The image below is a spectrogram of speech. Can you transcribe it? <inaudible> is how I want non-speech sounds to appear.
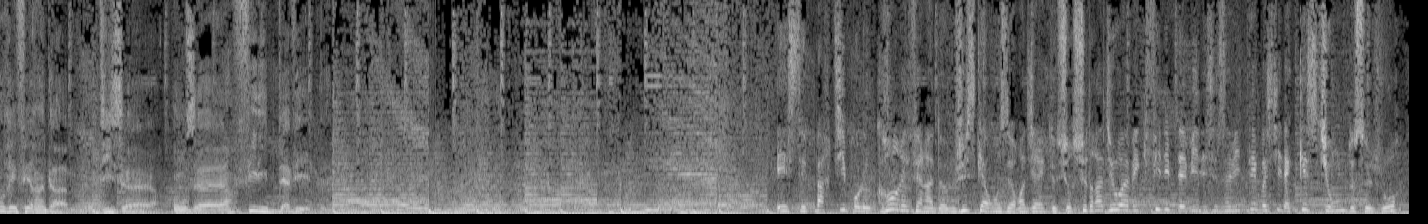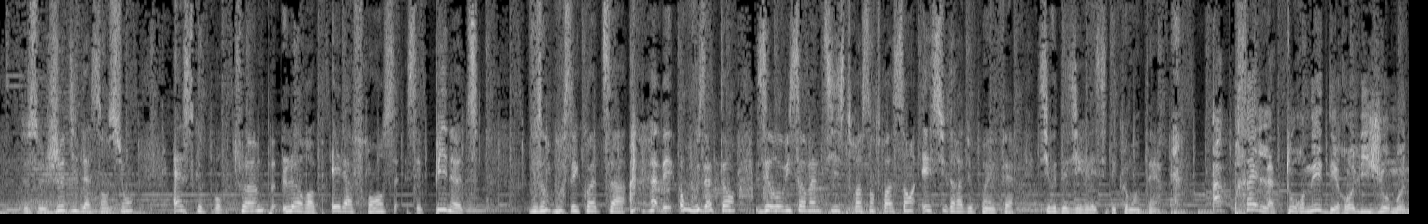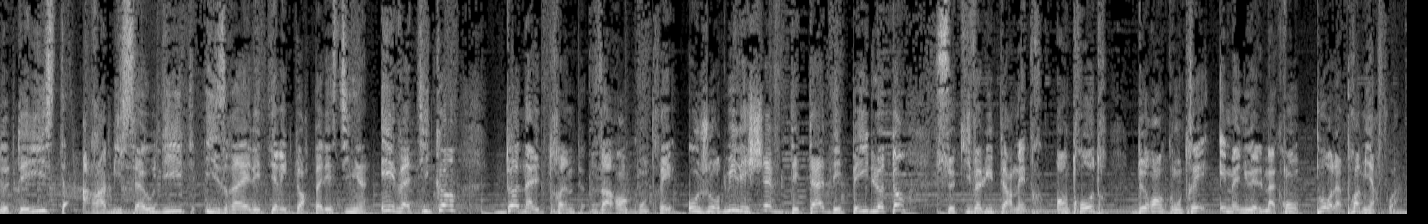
grand référendum. 10h, 11h, Philippe David. Et c'est parti pour le grand référendum jusqu'à 11h en direct sur Sud Radio avec Philippe David et ses invités. Voici la question de ce jour, de ce jeudi de l'ascension. Est-ce que pour Trump, l'Europe et la France, c'est peanuts? Vous en pensez quoi de ça? <laughs> Allez, on vous attend 0826 300 300 et sudradio.fr si vous désirez laisser des commentaires. Après la tournée des religions monothéistes, Arabie Saoudite, Israël et territoires palestiniens et Vatican, Donald Trump va rencontrer aujourd'hui les chefs d'État des pays de l'OTAN, ce qui va lui permettre, entre autres, de rencontrer Emmanuel Macron pour la première fois.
